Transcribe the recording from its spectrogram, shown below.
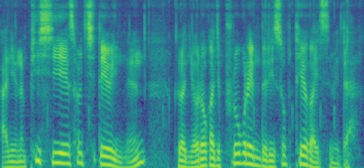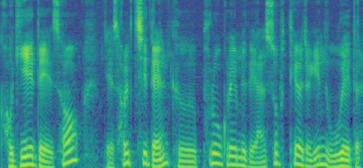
아니면 PC에 설치되어 있는 그런 여러 가지 프로그램들이 소프트웨어가 있습니다. 거기에 대해서 이제 설치된 그 프로그램에 대한 소프트웨어적인 우회들,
